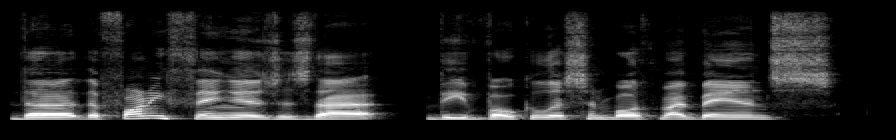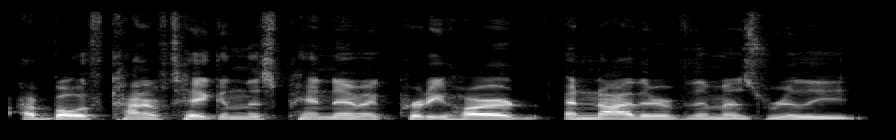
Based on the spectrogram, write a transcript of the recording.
the the funny thing is is that the vocalists in both my bands have both kind of taken this pandemic pretty hard and neither of them has really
